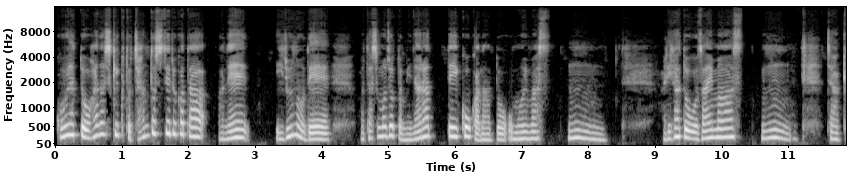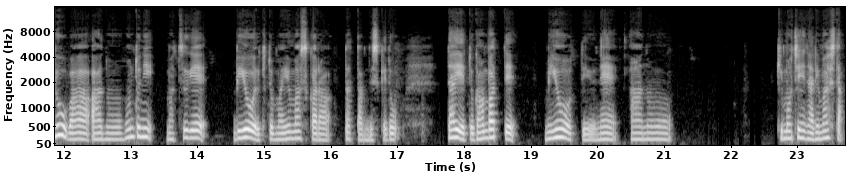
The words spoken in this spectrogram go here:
こうやってお話聞くとちゃんとしてる方がね、いるので、私もちょっと見習っていこうかなと思います。うん。ありがとうございます。うん。じゃあ今日は、あの、本当にまつげ美容液と眉マスカラだったんですけど、ダイエット頑張ってみようっていうね、あの、気持ちになりました。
